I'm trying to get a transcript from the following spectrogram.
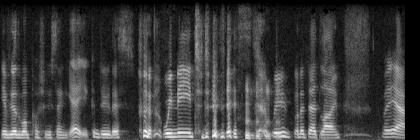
you have the other one pushing you saying yeah you can do this. We need to do this. We've got a deadline. But yeah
